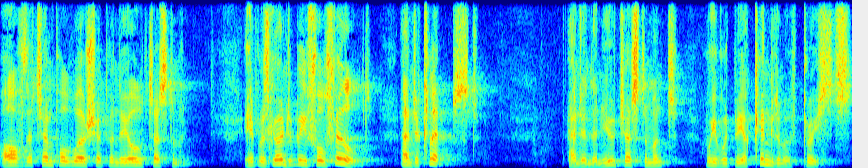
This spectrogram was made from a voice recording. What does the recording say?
of the temple worship in the Old Testament. It was going to be fulfilled and eclipsed. And in the New Testament, we would be a kingdom of priests.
